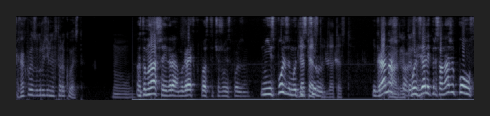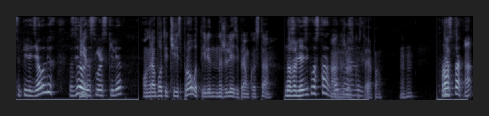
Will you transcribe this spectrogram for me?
А как вы загрузили на второй квест? Ну, Это наша игра, мы графику просто чужую используем. Не используем, мы для теста, тестируем. для теста. Игра наша. для мы взяли персонажей, полностью переделали их, сделали Нет. свой скелет Он работает через провод или на железе прям квеста? на железе квеста. А, да, на на железе квеста, я понял. Мгм. Просто А,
